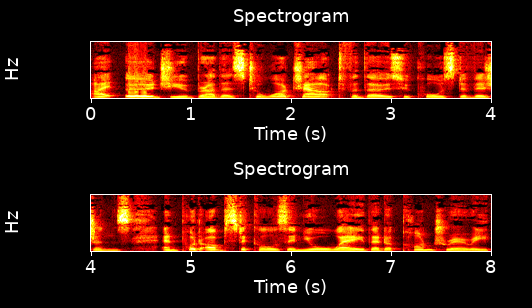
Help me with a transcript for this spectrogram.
I urge you, brothers, to watch out for those who cause divisions and put obstacles in your way that are contrary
